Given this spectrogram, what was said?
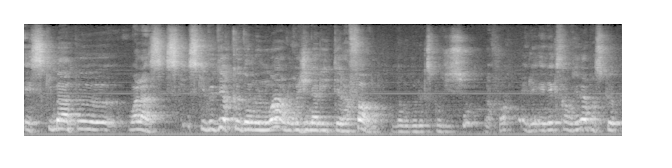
Et ce qui m'a un peu, voilà, ce qui, veut dire que dans le noir, l'originalité, la forme donc de l'exposition, la forme, elle, est- extraordinaire parce que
